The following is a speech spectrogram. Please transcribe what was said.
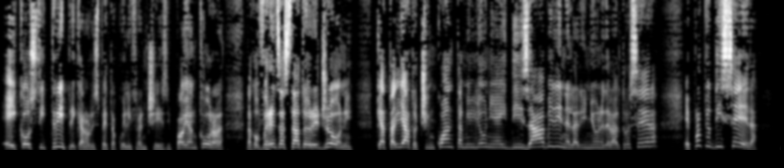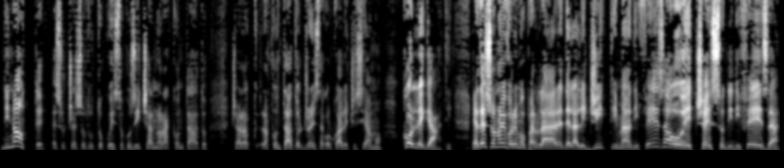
e i costi triplicano rispetto a quelli francesi. Poi ancora la conferenza Stato e Regioni che ha tagliato 50 milioni ai disabili nella riunione dell'altra sera e proprio di sera di notte è successo tutto questo, così ci hanno raccontato, ci ha raccontato il giornalista col quale ci siamo collegati. E adesso noi vorremmo parlare della legittima difesa o eccesso di difesa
